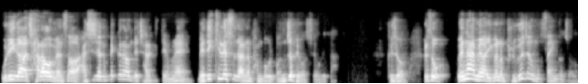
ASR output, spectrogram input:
우리가 자라오면서 아시적인 백그라운드에 자랐기 때문에 메디킬레스라는 방법을 먼저 배웠어요 우리가. 그죠? 그래서 왜냐하면 이거는 불교적 묵상인 거죠.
